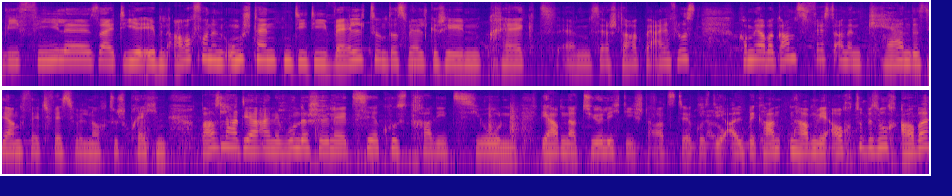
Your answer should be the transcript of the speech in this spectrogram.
Wie viele seid ihr eben auch von den Umständen, die die Welt und das Weltgeschehen prägt, ähm, sehr stark beeinflusst? Kommen wir aber ganz fest an den Kern des Young Stage Festival noch zu sprechen. Basel hat ja eine wunderschöne Zirkustradition. Wir haben natürlich die Staatszirkus, die altbekannten haben wir auch zu Besuch, aber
